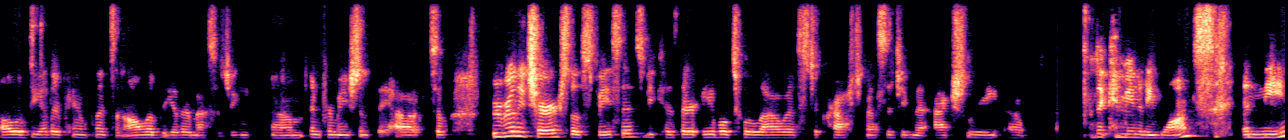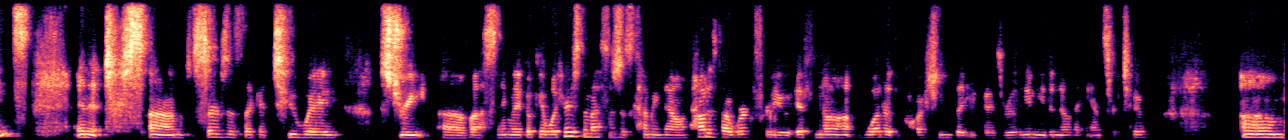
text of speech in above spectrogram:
all of the other pamphlets and all of the other messaging um, information they have. So we really cherish those spaces because they're able to allow us to craft messaging that actually um, the community wants and needs. And it um, serves as like a two way street of us saying, like, okay, well, here's the message that's coming now. How does that work for you? If not, what are the questions that you guys really need to know the answer to? Um,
